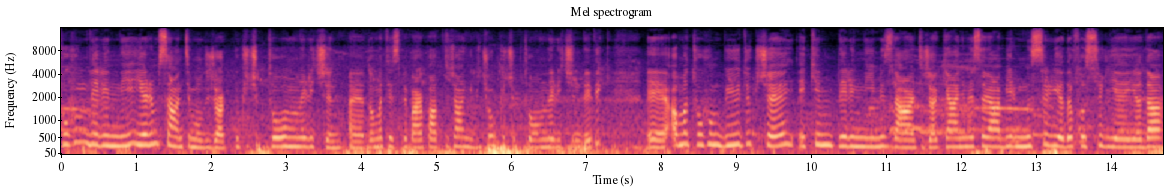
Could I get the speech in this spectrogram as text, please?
Tohum derinliği yarım santim olacak bu küçük tohumlar için. e, Domates, biber, patlıcan gibi çok küçük tohumlar için dedik. Ee, ama tohum büyüdükçe ekim derinliğimiz de artacak. Yani mesela bir mısır ya da fasulye ya da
